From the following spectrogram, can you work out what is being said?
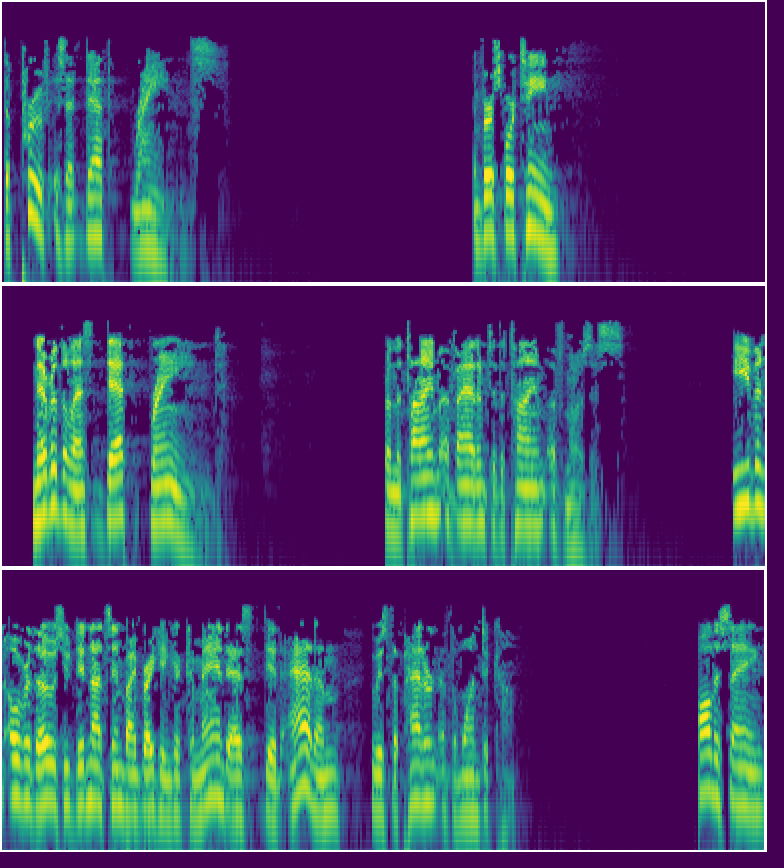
The proof is that death reigns. In verse 14, nevertheless, death reigned from the time of Adam to the time of Moses, even over those who did not sin by breaking a command, as did Adam, who is the pattern of the one to come. Paul is saying,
